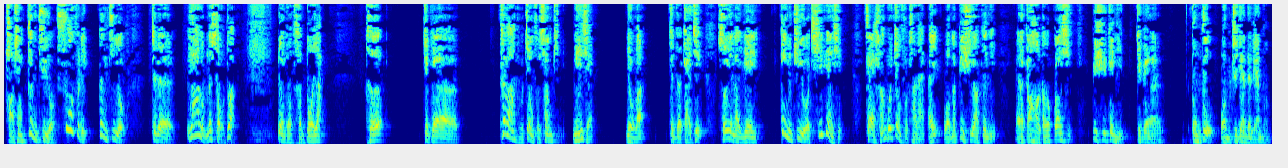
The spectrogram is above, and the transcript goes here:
好像更具有说服力，更具有这个拉拢的手段，变得很多样，和这个特朗普政府相比，明显有了这个改进，所以呢，也更具有欺骗性。在韩国政府看来，哎，我们必须要跟你呃搞好这个关系，必须跟你这个巩固我们之间的联盟。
